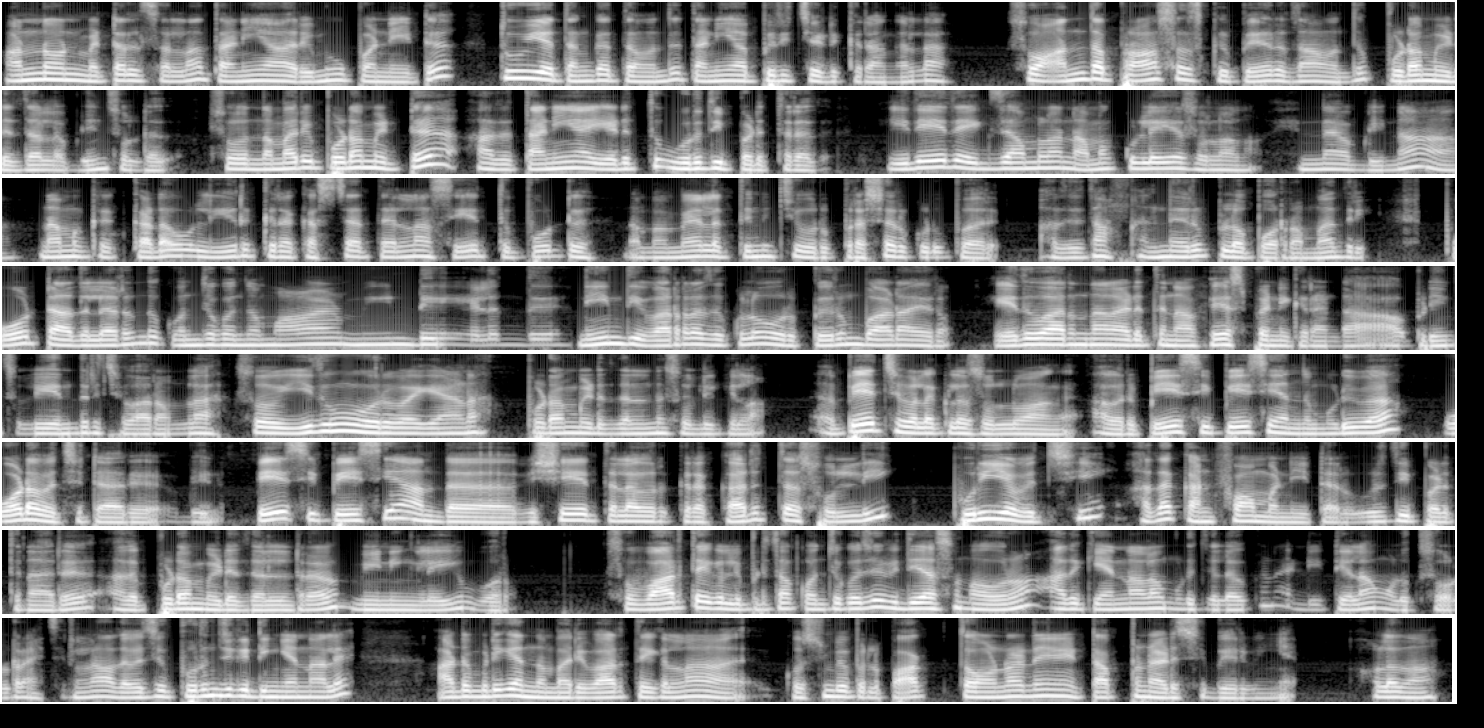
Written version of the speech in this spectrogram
அன்னோன் மெட்டல்ஸ் எல்லாம் தனியாக ரிமூவ் பண்ணிவிட்டு தூய தங்கத்தை வந்து தனியாக பிரித்து எடுக்கிறாங்கல்ல. ஸோ அந்த ப்ராசஸ்க்கு பேர் தான் வந்து புடமிடுதல் அப்படின்னு சொல்கிறது ஸோ இந்த மாதிரி புடமிட்டு அதை தனியாக எடுத்து உறுதிப்படுத்துறது. இதே இது எக்ஸாம்பிளாக நமக்குள்ளேயே சொல்லலாம். என்ன அப்படின்னா நமக்கு கடவுள் இருக்கிற கஷ்டத்தை எல்லாம் சேர்த்து போட்டு நம்ம மேலே திணிச்சு ஒரு ப்ரெஷர் கொடுப்பாரு. அதுதான் நெருப்பில் போடுற மாதிரி. போட்டு அதுலேருந்து கொஞ்சம் கொஞ்சமாக மீண்டு எழுந்து நீந்தி வர்றதுக்குள்ளே ஒரு பெரும்பாடாயிரும். எதுவாக இருந்தாலும் அடுத்து நான் ஃபேஸ் பண்ணிக்கிறேன்டா அப்படின்னு சொல்லி எந்திரிச்சு வரோம்ல. ஸோ இதுவும் ஒரு வகையான புடமிடுதல்னு சொல்லிக்கலாம். பேச்சு வழக்கில் சொல்லுவாங்க. அவர் பேசி பேசி அந்த முடிவை ஓட வச்சுட்டாரு அப்படின்னு. பேசி பேசி அந்த விஷயத்தில் இருக்கிற கருத்தை சொல்லி புரிய வச்சு அதை கன்ஃபார்ம் பண்ணிட்டார். உறுதிப்படுத்தினார். அதை புடமிடுதல்ன்ற மீனிங்லேயும் வரும். ஸோ வார்த்தைகள் இப்படி தான் கொஞ்சம் கொஞ்சம் வித்தியாசமாக வரும். அதுக்கு என்னால் முடிஞ்ச அளவுக்கு நான் டீட்டெயிலாக உங்களுக்கு சொல்கிறேன் சரிங்களா? அதை வச்சு புரிஞ்சுக்கிட்டீங்கன்னாலே ஆட்டோமேட்டிக்காக இந்த மாதிரி வார்த்தைகள்லாம் கொஸ்டின் பேப்பரில் பார்த்த உடனே டப்புன்னு அடிச்சு போயிடுவீங்க அவ்வளோதான்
